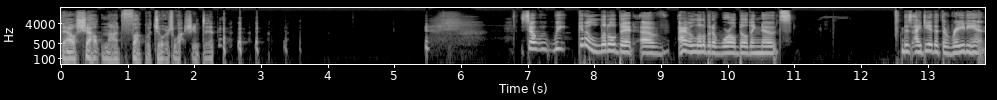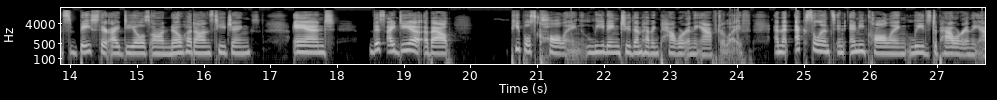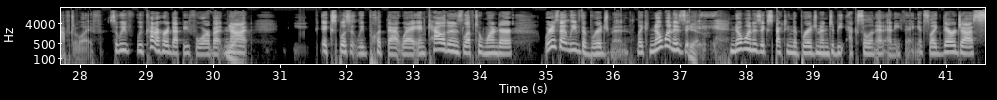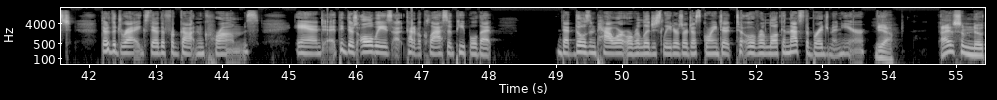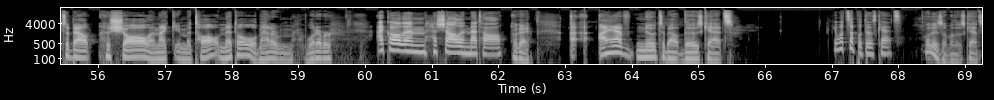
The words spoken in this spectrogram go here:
thou shalt not fuck with George Washington. So we get a little bit of I have a little bit of world building notes. This idea that the Radiants base their ideals on Nohadon's teachings and this idea about people's calling leading to them having power in the afterlife and that excellence in any calling leads to power in the afterlife. So we've we've kind of heard that before but Yeah. not explicitly put that way and Kaladin is left to wonder where does that leave the bridgeman? Like no one is Yeah. no one is expecting the bridgeman to be excellent at anything. It's like they're just they're the dregs, they're the forgotten crumbs. And I think there's always a, kind of a class of people that that those in power or religious leaders are just going to to overlook and that's the bridgeman here. Yeah. I have some notes about Hashal and like Metal, Metal, matter, whatever. I call them Hashal and Metal. Okay. I, I have notes about those cats. Hey, what's up with those cats? What is up with those cats?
